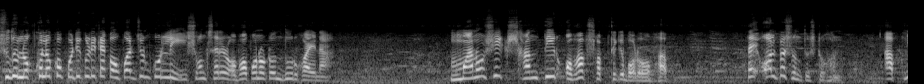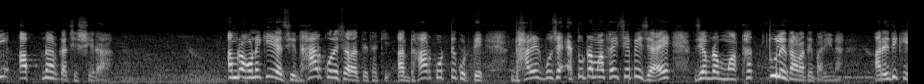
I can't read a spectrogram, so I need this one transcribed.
শুধু লক্ষ লক্ষ কোটি কোটি টাকা উপার্জন করলেই সংসারের অভাব অনটন দূর হয় না। মানসিক শান্তির অভাব সব থেকে বড় অভাব। তাই অল্পে সন্তুষ্ট হন। আপনি আপনার কাছে সেরা। আমরা অনেকেই আছি, ধার করে চালাতে থাকি। আর ধার করতে করতে ধারের বোঝা এতটা মাথায় চেপে যায় যে আমরা মাথা তুলে দাঁড়াতে পারি না। আর এদিকে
